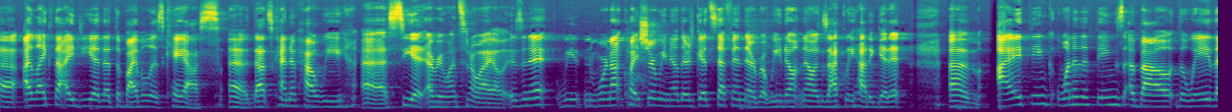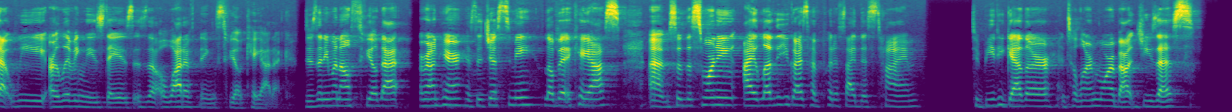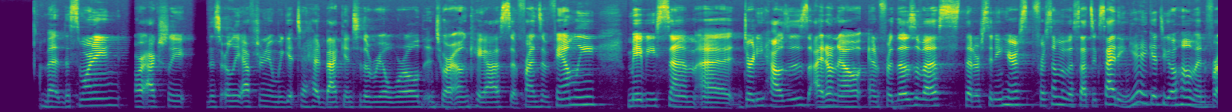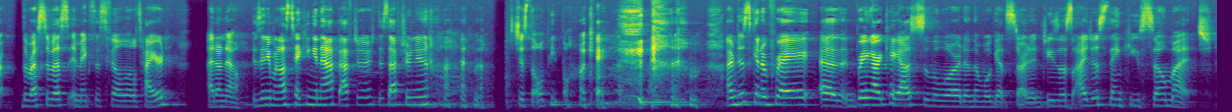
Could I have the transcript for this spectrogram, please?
Uh, I like the idea that the Bible is chaos. Uh, that's kind of how we uh, see it every once in a while, isn't it? We, we're not quite sure. We know there's good stuff in there, but we don't know exactly how to get it. Um, I think one of the things about the way that we are living these days is that a lot of things feel chaotic. Does anyone else feel that around here? Is it just me? A little bit of chaos? Um, so this morning, I love that you guys have put aside this time to be together and to learn more about Jesus. But this morning, or actually this early afternoon, we get to head back into the real world, into our own chaos of friends and family, maybe some uh, dirty houses. I don't know. And for those of us that are sitting here, for some of us, that's exciting. Yay, get to go home. And for the rest of us, it makes us feel a little tired. I don't know. Is anyone else taking a nap after this afternoon? it's just the old people. Okay. I'm just going to pray and bring our chaos to the Lord and then we'll get started. Jesus, I just thank you so much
